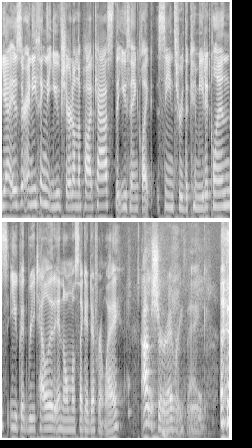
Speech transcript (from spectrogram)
Yeah. Is there anything that you've shared on the podcast that you think, like, seen through the comedic lens, you could retell it in almost like a different way? I'm sure everything. That's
